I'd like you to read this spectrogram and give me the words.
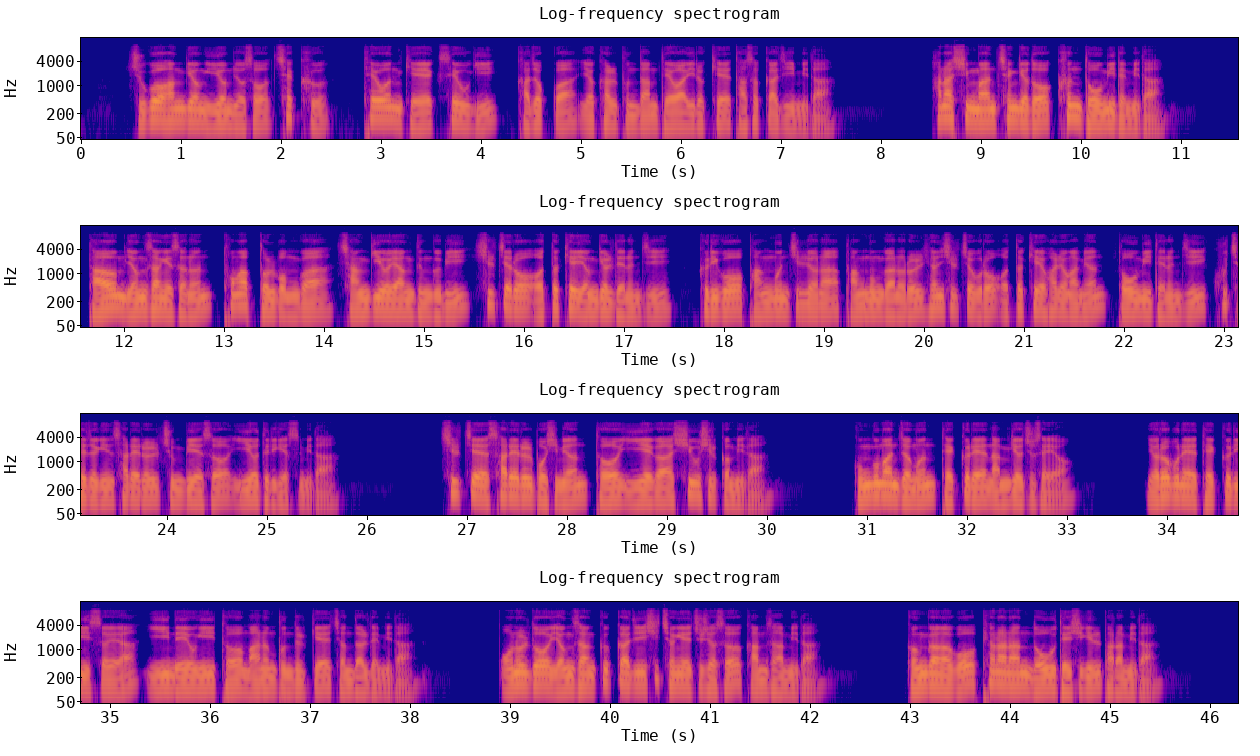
주거 환경 위험 요소 체크, 퇴원 계획 세우기, 가족과 역할 분담 대화 이렇게 다섯 가지입니다. 하나씩만 챙겨도 큰 도움이 됩니다. 다음 영상에서는 통합 돌봄과 장기요양 등급이 실제로 어떻게 연결되는지 그리고 방문 진료나 방문 간호를 현실적으로 어떻게 활용하면 도움이 되는지 구체적인 사례를 준비해서 이어드리겠습니다. 실제 사례를 보시면 더 이해가 쉬우실 겁니다. 궁금한 점은 댓글에 남겨주세요. 여러분의 댓글이 있어야 이 내용이 더 많은 분들께 전달됩니다. 오늘도 영상 끝까지 시청해 주셔서 감사합니다. 건강하고 편안한 노후 되시길 바랍니다.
